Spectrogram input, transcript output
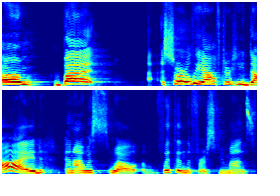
um, but shortly after he died, and I was, well, within the first few months,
